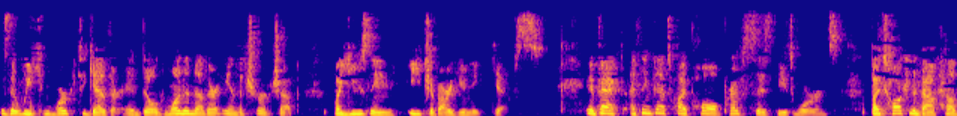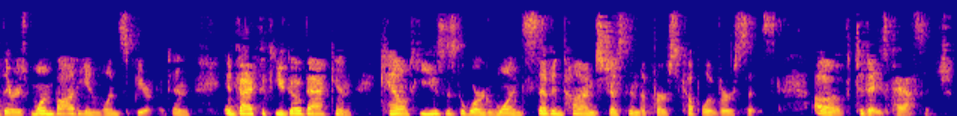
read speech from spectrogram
is that we can work together and build one another and the church up by using each of our unique gifts. In fact, I think that's why Paul prefaces these words by talking about how there is one body and one spirit. And in fact, if you go back and count, he uses the word one seven times just in the first couple of verses of today's passage.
